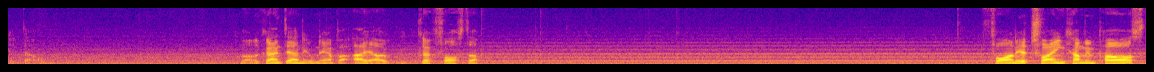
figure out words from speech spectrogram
need that one. Right, we're going downhill now, but oh, AO, go faster. Finally a train coming past.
